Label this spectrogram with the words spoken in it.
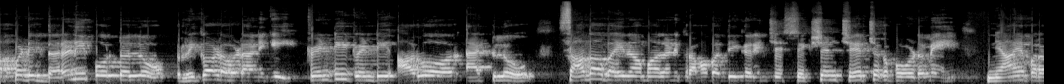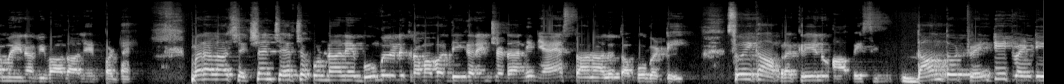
అప్పటి ధరణి పోర్టల్లో రికార్డ్ అవ్వడానికి ట్వంటీ ట్వంటీ ఆర్ఓఆర్ యాక్ట్లో సాదా బైనామాలను క్రమబద్ధీకరించే సెక్షన్ చేర్చకపోవడమే న్యాయపరమైన వివాదాలు ఏర్పడ్డాయి. మరి అలా సెక్షన్ చేర్చకుండానే భూములను క్రమబద్ధీకరించడాన్ని న్యాయస్థానాలు తప్పుబట్టి సో ఇక ఆ ప్రక్రియను ఆపేసింది. దాంతో ట్వంటీ ట్వంటీ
